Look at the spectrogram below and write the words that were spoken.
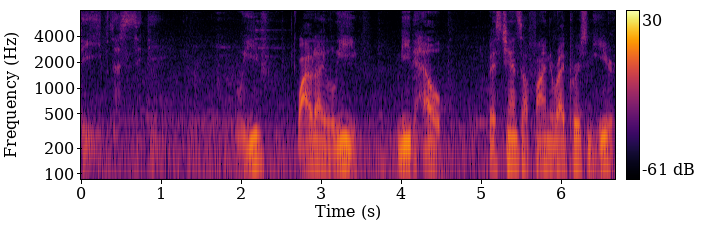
leave the city. Leave? Why would I leave? Need help. Best chance I'll find the right person here.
